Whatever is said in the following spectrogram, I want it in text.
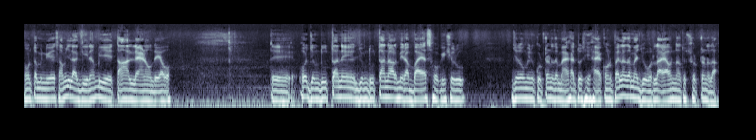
ਹੁਣ ਤਾਂ ਮੈਨੂੰ ਇਹ ਸਮਝ ਲੱਗ ਗਈ ਨਾ ਵੀ ਇਹ ਤਾਂ ਲੈਣ ਆਉਂਦੇ ਆ ਉਹ। ਤੇ ਉਹ ਜਮਦੂਤਾਂ ਨੇ, ਜਮਦੂਤਾਂ ਨਾਲ ਮੇਰਾ ਬਾਇਸ ਹੋ ਗਈ ਸ਼ੁਰੂ। ਜਦੋਂ ਮੈਨੂੰ ਕੁੱਟਣ ਦਾ ਮੈਂ ਕਿਹਾ, ਤੁਸੀਂ ਹੈ ਕੌਣ? ਪਹਿਲਾਂ ਤਾਂ ਮੈਂ ਜ਼ੋਰ ਲਾਇਆ ਉਹਨਾਂ ਤੋਂ ਛੁੱਟਣ ਦਾ।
